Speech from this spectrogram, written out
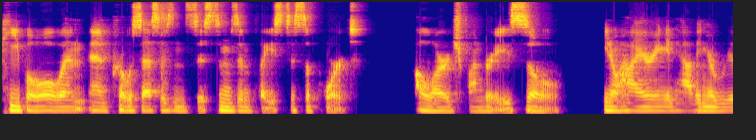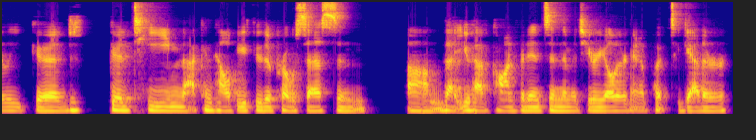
people and, and processes and systems in place to support a large fundraise. So, you know, hiring and having a really good, good team that can help you through the process and um, that you have confidence in the material they're going to put together,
